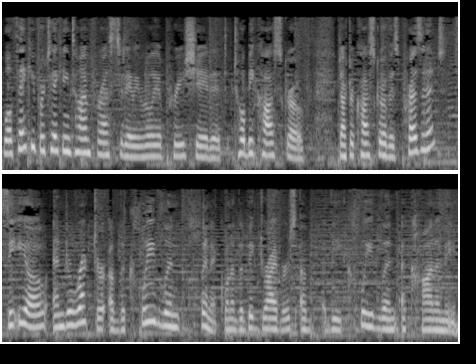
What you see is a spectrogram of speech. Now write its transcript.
Well, thank you for taking time for us today. We really appreciate it. Toby Cosgrove. Dr. Cosgrove is president, CEO, and director of the Cleveland Clinic, one of the big drivers of the Cleveland economy.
